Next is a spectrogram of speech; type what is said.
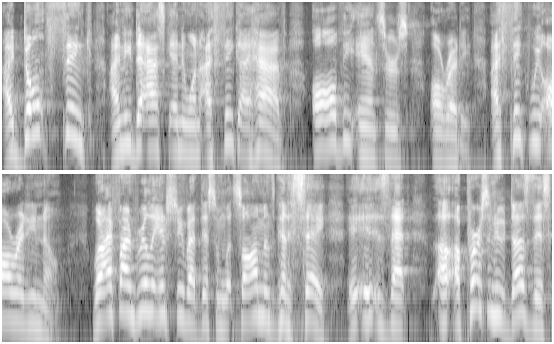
I don't think I need to ask anyone. I think I have all the answers already. I think we already know. What I find really interesting about this and what Solomon's going to say is that a, person who does this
